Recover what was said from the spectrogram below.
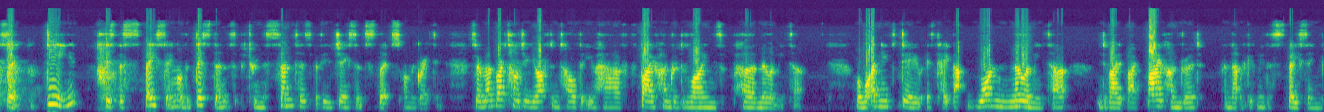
So d is the spacing or the distance between the centres of the adjacent slits on the grating. So remember I told you you're often told that you have 500 lines per millimetre. Well, what I'd need to do is take that one millimetre and divide it by 500, and that would give me the spacing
